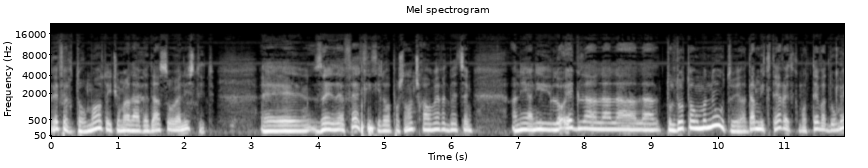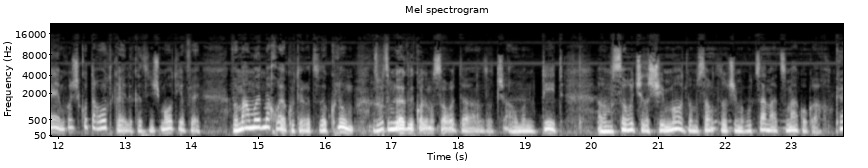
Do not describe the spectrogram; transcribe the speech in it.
להפך, תורמות, הייתי אומר, להגדה הסוריאליסטית. אה, זה, זה יפה, כי כאילו הפרשנות שלך אומרת בעצם, אני, אני לועג ל- ל- ל- לתולדות האומנות, אדם מקטרת, כמו טבע דומם, כל מיני כותרות כאלה, כזה נשמעות יפה. אבל מה עומד מאחורי הכותרת? זה כלום. אז בעצם לועג לכל המסורת הזאת האומנותית, המסורת של השמות, והמסורת הזאת שמרוצה מעצמה כל כך. כן.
